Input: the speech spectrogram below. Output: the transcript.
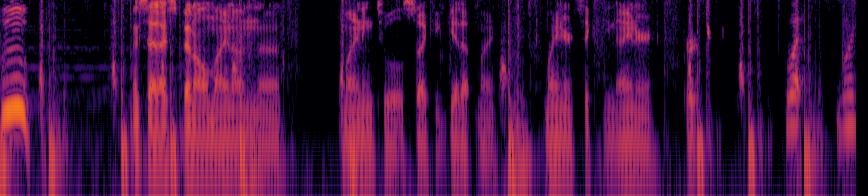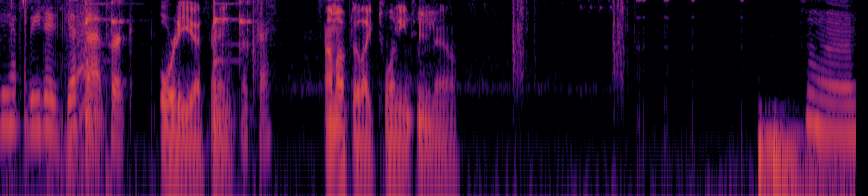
Woo! Like I said, I spent all mine on uh, mining tools so I could get up my miner 69er perk. What? Where do you have to be to get that perk? 40, I think. Okay. I'm up to like 22 now. Hmm.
